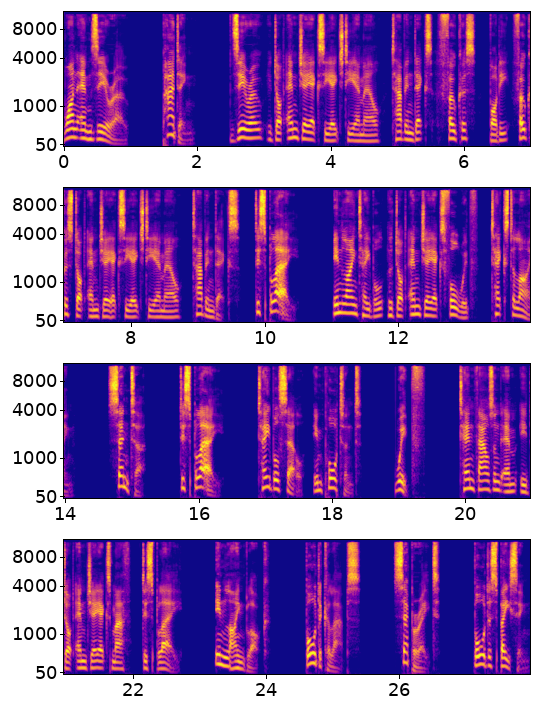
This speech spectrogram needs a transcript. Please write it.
1m0. Padding. 0.mjxehtml, tab index, focus, body, focus.mjxehtml, tab index, display. Inline table, .mjx full width, text align. Center. Display. Table cell, important. Width. 10,000 me.mjx math, display. Inline block. Border collapse. Separate. Border spacing.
